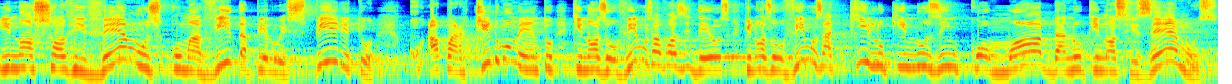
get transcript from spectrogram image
e nós só vivemos uma vida pelo Espírito a partir do momento que nós ouvimos a voz de Deus, que nós ouvimos aquilo que nos incomoda no que nós fizemos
